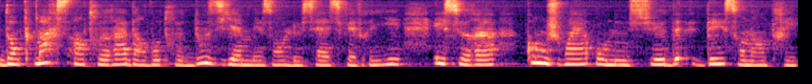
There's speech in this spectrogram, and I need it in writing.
Donc Mars entrera dans votre douzième maison le 16 février et sera conjoint au nœud sud dès son entrée.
